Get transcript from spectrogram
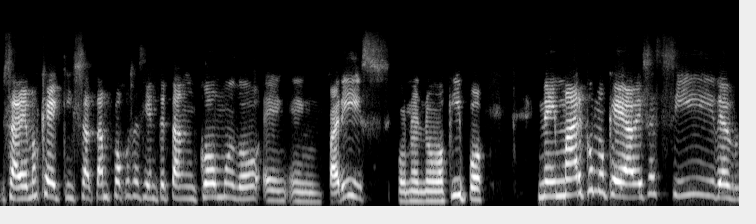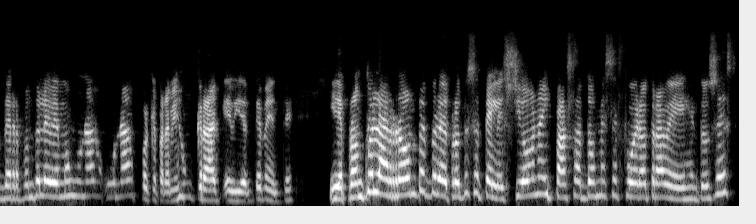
sabemos que quizá tampoco se siente tan cómodo en, en, París con el nuevo equipo. Neymar como que a veces sí, de, de repente le vemos una, una, porque para mí es un crack, evidentemente, y de pronto la rompe, pero de pronto se te lesiona y pasa dos meses fuera otra vez. Entonces,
